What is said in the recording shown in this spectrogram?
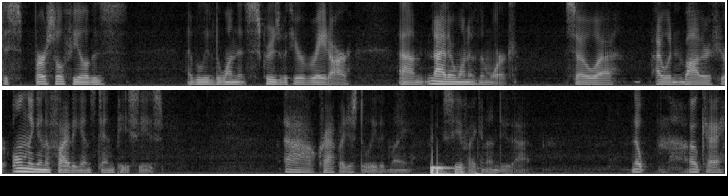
dispersal field is, I believe, the one that screws with your radar. Um, neither one of them work. So uh, I wouldn't bother if you're only going to fight against NPCs. Oh crap, I just deleted my... See if I can undo that. Nope. Okay,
